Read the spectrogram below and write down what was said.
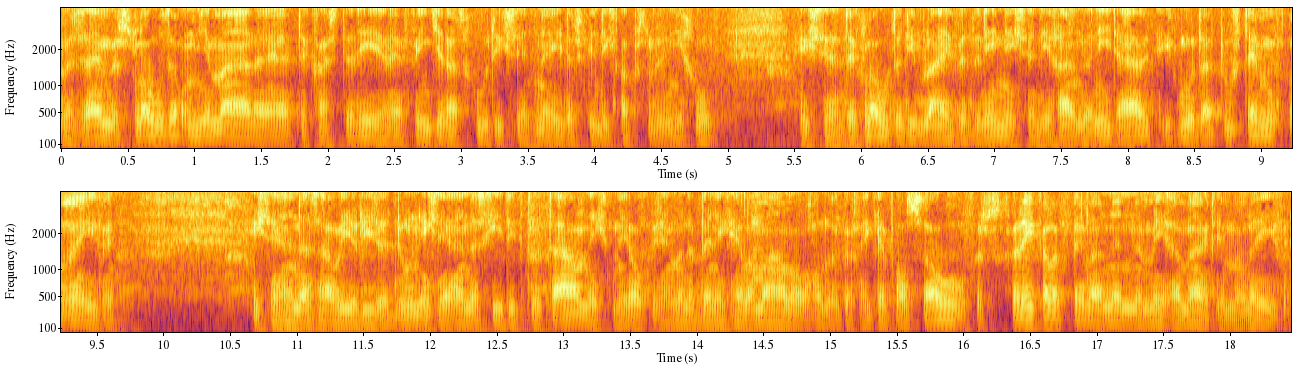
we, zijn besloten om je maar uh, te castreren. Vind je dat goed? Ik zeg, nee, dat vind ik absoluut niet goed. Ik zeg, de kloten die blijven erin. Ik zeg, die gaan er niet uit. Ik moet daar toestemming voor geven. Ik zeg, en dan zouden jullie dat doen. Ik zeg, en daar schiet ik totaal niks mee op. Ik zeg, maar dan ben ik helemaal ongelukkig. Ik heb al zo verschrikkelijk veel ellende meegemaakt in mijn leven.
